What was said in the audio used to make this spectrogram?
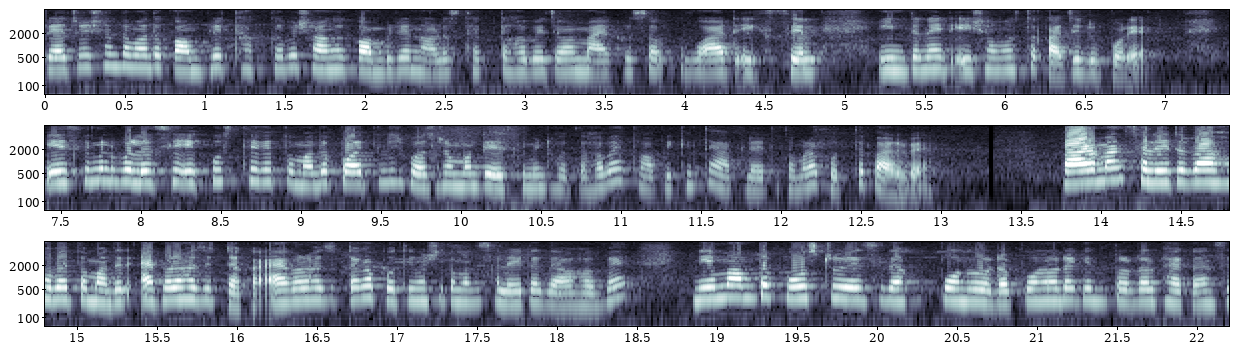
গ্র্যাজুয়েশন তোমাদের কমপ্লিট থাকতে হবে, সঙ্গে কম্পিউটার নলেজ থাকতে হবে, যেমন মাইক্রোসফট ওয়ার্ড এক্সেল ইন্টারনেট এই সমস্ত কাজের উপরে। এজ লিমিট বলেছে, একুশ থেকে তোমাদের পঁয়তাল্লিশ বছরের মধ্যে এজ লিমিট হতে হবে তবে কিন্তু অ্যাপ্লাইটা তোমরা করতে পারবে। পার মান্থ স্যালারিটা দেওয়া হবে তোমাদের এগারো হাজার টাকা। এগারো হাজার টাকা প্রতি মাসে তোমাদের স্যালারিটা দেওয়া হবে। নিয়ম অফ পোস্ট রয়েছে, দেখো, পনেরোটা। পনেরোটা কিন্তু টোটাল ভ্যাকান্সি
